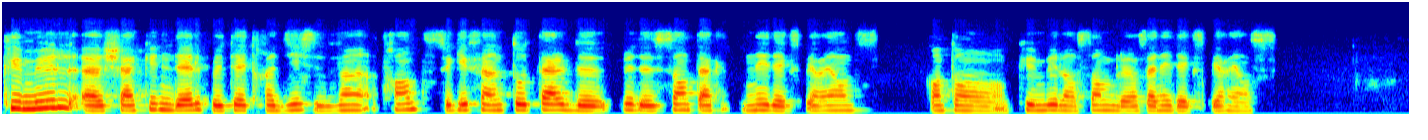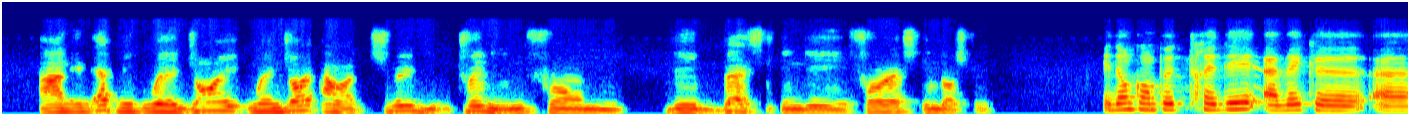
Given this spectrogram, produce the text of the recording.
cumulent euh, chacune d'elles peut-être 10, 20, 30, ce qui fait un total de plus de 100 années d'expérience quand on cumule ensemble leurs années d'expérience. And in Epic, we enjoy, we enjoy our trade, training from the best in the Forex industry. Et donc, on peut trader avec, euh, euh,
